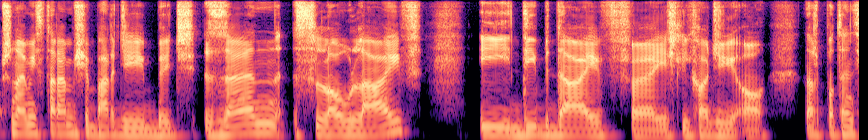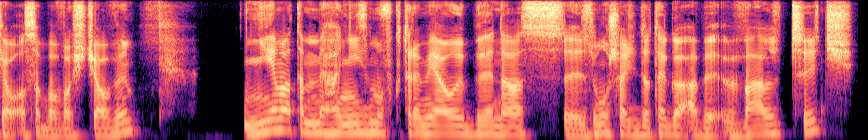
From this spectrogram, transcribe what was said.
przynajmniej staramy się bardziej być zen, slow life i deep dive, e, jeśli chodzi o nasz potencjał osobowościowy. Nie ma tam mechanizmów, które miałyby nas e, zmuszać do tego, aby walczyć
